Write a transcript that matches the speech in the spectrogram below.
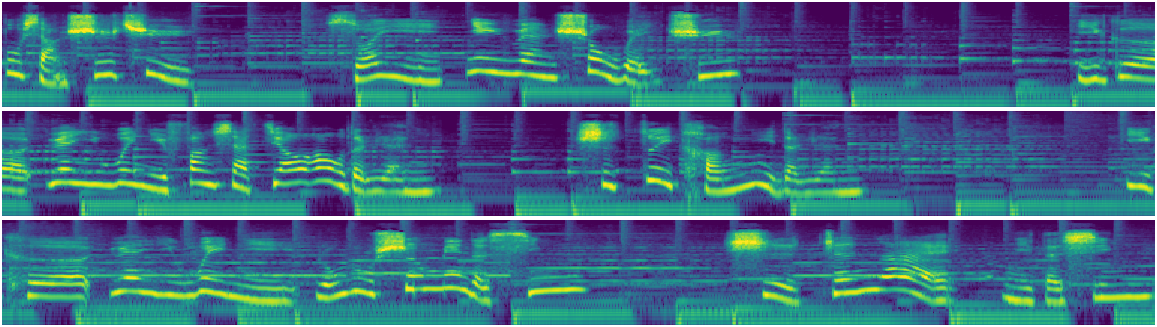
不想失去，所以宁愿受委屈。一个愿意为你放下骄傲的人，是最疼你的人。一颗愿意为你融入生命的心，是真爱你的心。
